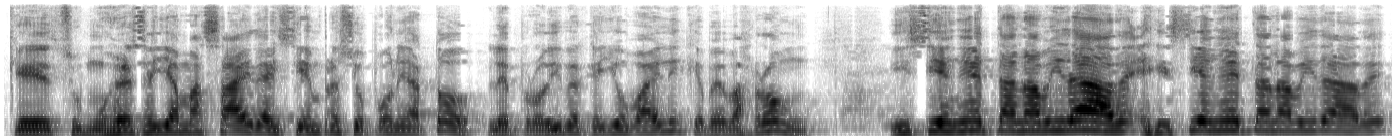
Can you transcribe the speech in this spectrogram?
que su mujer se llama Zaida y siempre se opone a todo. Le prohíbe que yo baile y que beba ron. Y si en esta Navidad, y si en esta Navidad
